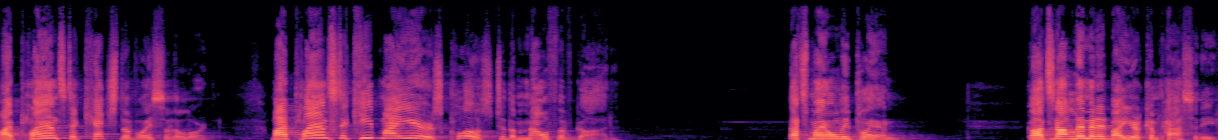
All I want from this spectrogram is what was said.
My plan's to catch the voice of the Lord. My plan's to keep my ears close to the mouth of God. That's my only plan. God's not limited by your capacity.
